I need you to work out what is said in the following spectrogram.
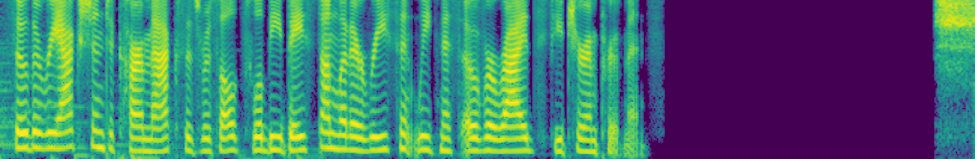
so the reaction to CarMax's results will be based on whether recent weakness overrides future improvements. Shh.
